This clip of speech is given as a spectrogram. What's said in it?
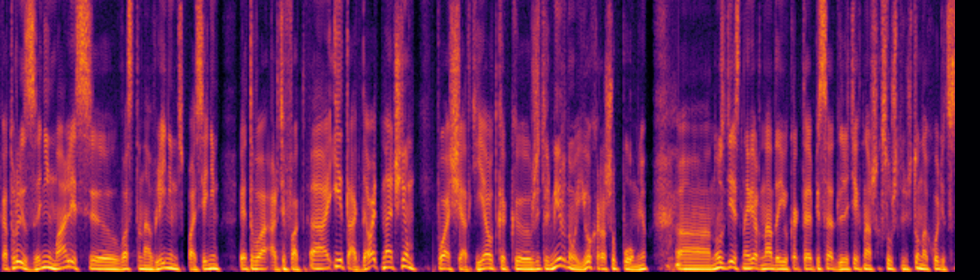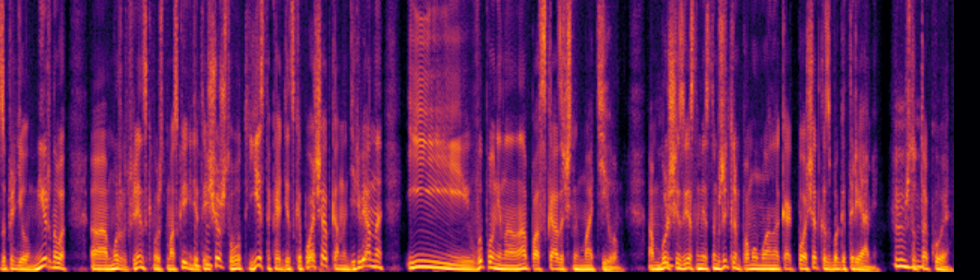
которые занимались э, восстановлением, спасением этого артефакта. А, итак, давайте начнем площадки. Я вот как э, житель Мирного ее хорошо помню. А, но здесь, наверное, надо ее как-то описать для тех наших слушателей, что находится за пределами Мирного, а, может быть, в Ленске, может, в Москве, где-то еще, что вот есть такая детская площадка, она деревянная, и выполнена она по сказочным мотивам. Больше известна местным жителям, по-моему, она как площадка с богатырями. Угу. Что такое?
